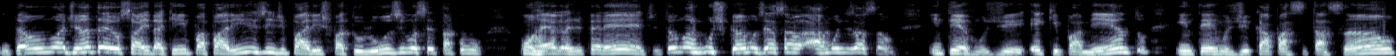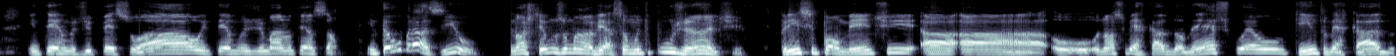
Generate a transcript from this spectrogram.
Então não adianta eu sair daqui para Paris e de Paris para Toulouse e você está com, com regras diferentes. Então nós buscamos essa harmonização em termos de equipamento, em termos de capacitação, em termos de pessoal, em termos de manutenção. Então, o Brasil, nós temos uma aviação muito pujante, principalmente a, a, o, o, nosso mercado doméstico é o quinto mercado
